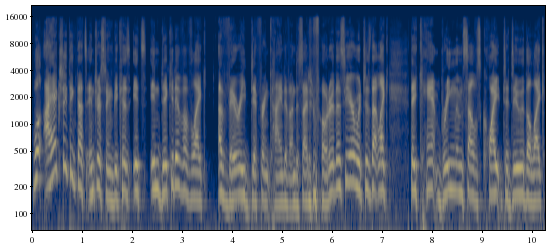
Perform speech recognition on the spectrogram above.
Well, I actually think that's interesting because it's indicative of like a very different kind of undecided voter this year, which is that like they can't bring themselves quite to do the like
